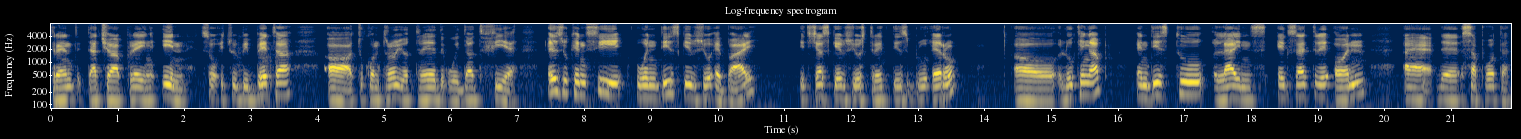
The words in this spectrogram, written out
trend that you are playing in. So it will be better uh, to control your trade without fear as you can see when this gives you a buy it just gives you straight this blue arrow uh, looking up and these two lines exactly on uh, the supporter.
